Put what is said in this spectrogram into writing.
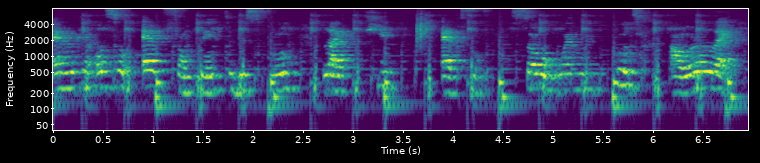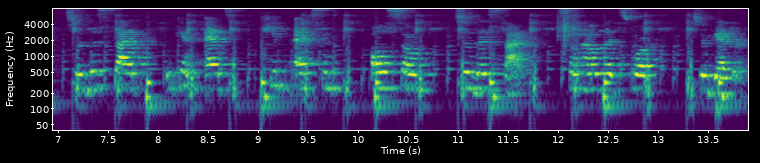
And we can also add something to this move like hip accent. So when we put our leg to the side we can add hip accent also to the side. So now let's work together.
